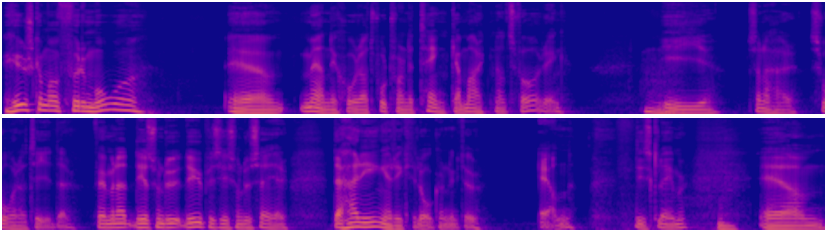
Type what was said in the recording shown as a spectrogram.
Hur ska man förmå eh, människor att fortfarande tänka marknadsföring mm. i sådana här svåra tider. För jag menar, det, är som du, det är ju precis som du säger, det här är ingen riktig lågkonjunktur. Än. Disclaimer. Mm. Eh,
